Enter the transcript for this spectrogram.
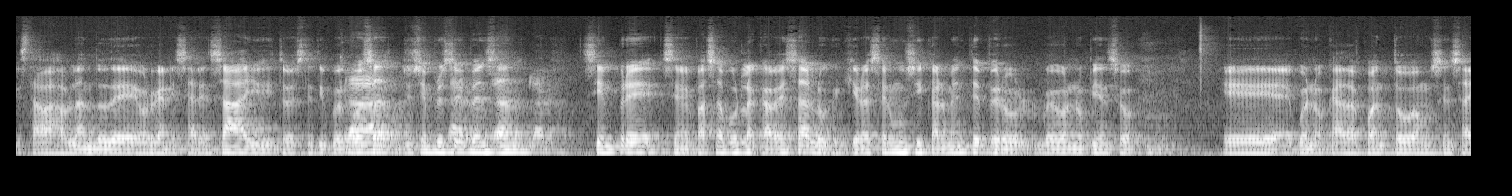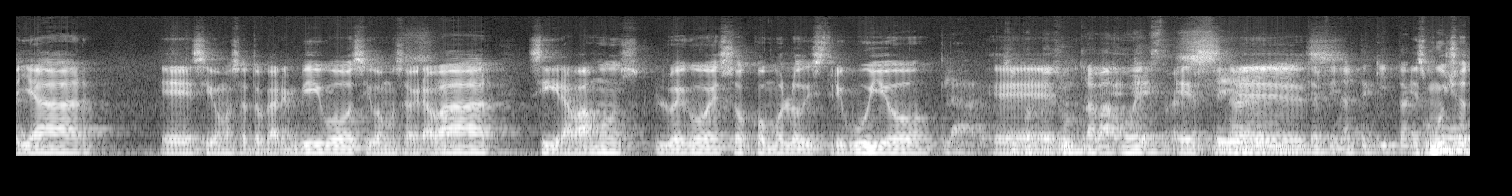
estabas hablando de organizar ensayos y todo este tipo de Claro, cosas. Yo siempre estoy claro, pensando, claro, claro. siempre se me pasa por la cabeza lo que quiero hacer musicalmente, pero luego no pienso, eh, bueno, cada cuánto vamos a ensayar, eh, si vamos a tocar en vivo, si vamos a grabar, si grabamos, luego eso, cómo lo distribuyo. Claro. Sí, porque es un Eh, trabajo eh, extra. Es, es- que al final te quita es como- mucho,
